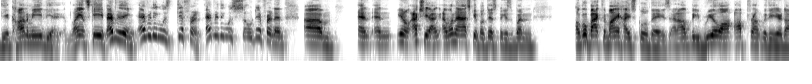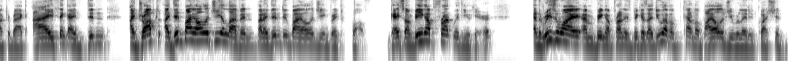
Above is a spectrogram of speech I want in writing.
the economy, the landscape, everything, everything was different. Everything was so different. And um, and and you know, actually, I, I want to ask you about this because when I'll go back to my high school days, and I'll be real upfront with you here, Dr. Beck. I think I didn't I dropped, I did biology 11, but I didn't do biology in grade 12. Okay. So I'm being upfront with you here. And the reason why I'm being upfront is because I do have a kind of a biology related question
